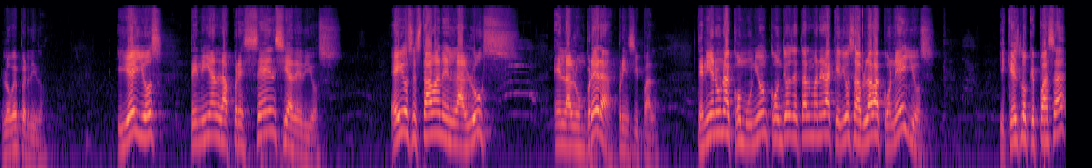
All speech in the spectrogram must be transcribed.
Lo ve perdido. Y ellos tenían la presencia de Dios. Ellos estaban en la luz, en la lumbrera principal. Tenían una comunión con Dios de tal manera que Dios hablaba con ellos. ¿Y qué es lo que pasa?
